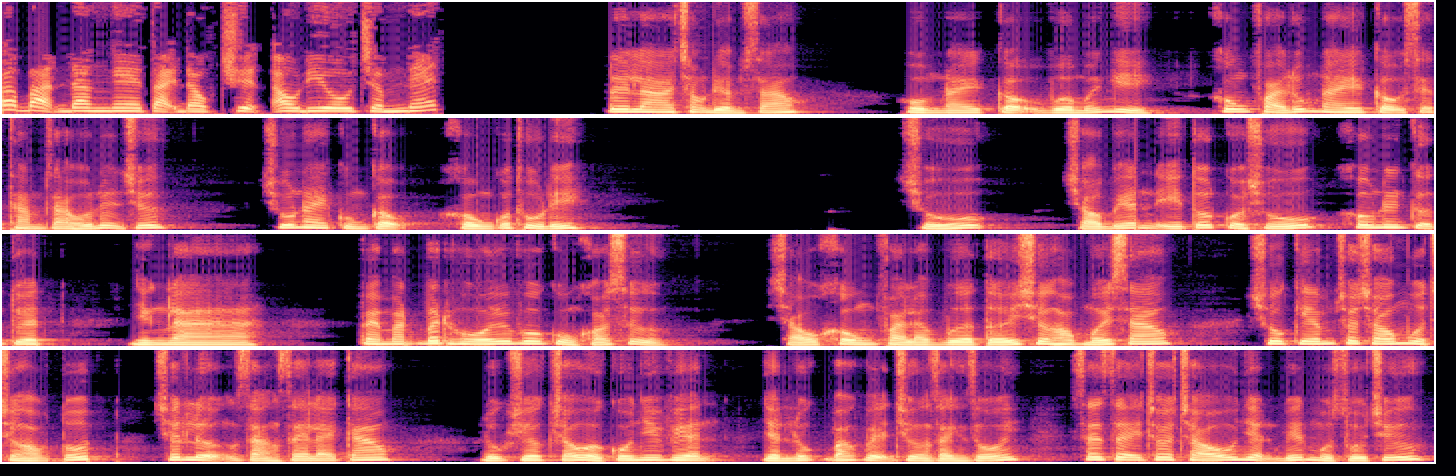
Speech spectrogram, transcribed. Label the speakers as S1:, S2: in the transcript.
S1: Các bạn đang nghe tại đọc audio net
S2: Đây là trọng điểm sao? Hôm nay cậu vừa mới nghỉ, không phải lúc này cậu sẽ tham gia huấn luyện chứ? Chú này cùng cậu không có thù đi. Chú, cháu biết ý tốt của chú, không nên cự tuyệt, nhưng là vẻ mặt bất hối vô cùng khó xử. Cháu không phải là vừa tới trường học mới sao? Chú kiếm cho cháu một trường học tốt, chất lượng giảng dạy lại cao. Lúc trước cháu ở cô nhi viện, nhân lúc bác viện trường rảnh rỗi sẽ dạy cho cháu nhận biết một số chữ.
